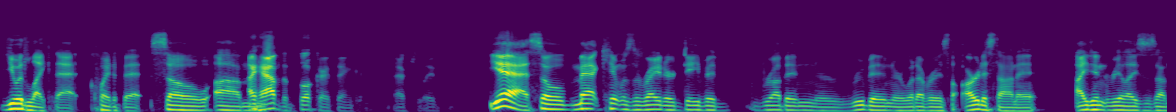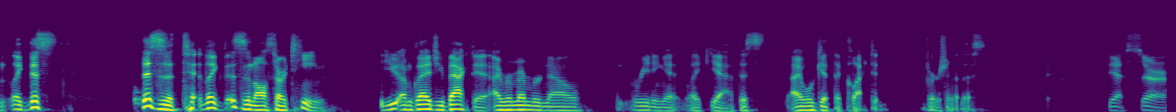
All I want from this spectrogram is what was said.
you would like that quite a bit. So um I have the book, I think, actually. Yeah, so Matt Kindt was the writer, David Rubin or Rubin or whatever is the artist on it. I didn't realize is on like this. This is a t- like this is an all star team. You, I'm glad you backed it. I remember now reading it. Like, yeah, this I will get the collected version of this. Yes, sir.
